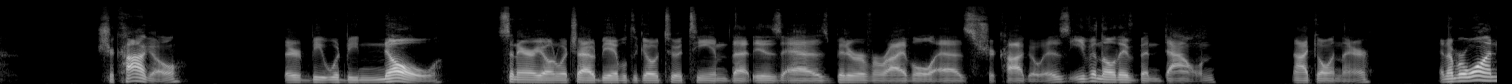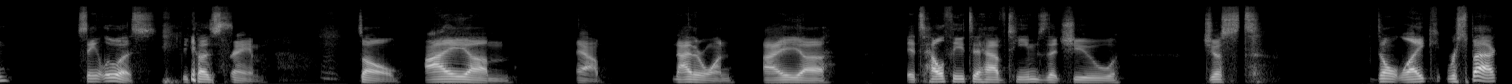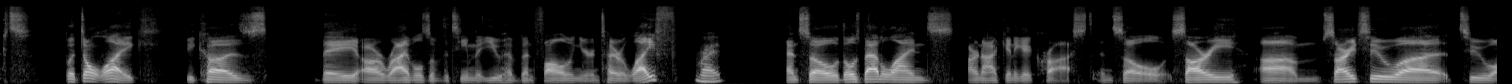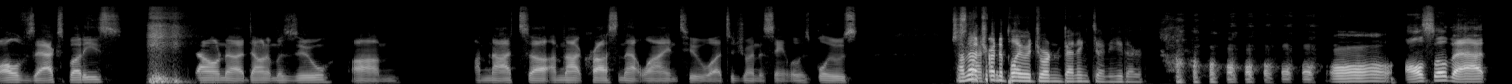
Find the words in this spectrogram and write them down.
Chicago. There'd be would be no scenario in which I would be able to go to a team that is as bitter of a rival as Chicago is, even though they've been down, not going there. And number one, St. Louis, because yes. same. So I um yeah, neither one. I uh it's healthy to have teams that you just don't like, respect, but don't like because they are rivals of the team that you have been following your entire life. Right. And so those battle lines are not going to get crossed. And so sorry, um, sorry to uh, to all of Zach's buddies down uh, down at Mizzou. Um, I'm not uh, I'm not crossing that line to uh, to join the St. Louis Blues. Just I'm not, not trying to play with Jordan Binnington either. also that.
